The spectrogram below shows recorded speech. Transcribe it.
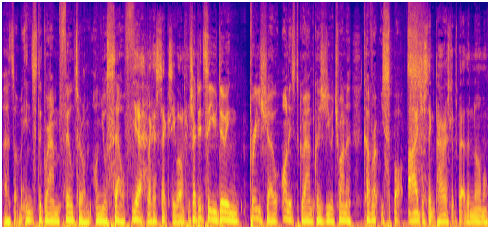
a sort of Instagram filter on, on yourself. Yeah, like a sexy one. Which I did see you doing pre-show on Instagram because you were trying to cover up your spots. I just think Paris looks better than normal.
